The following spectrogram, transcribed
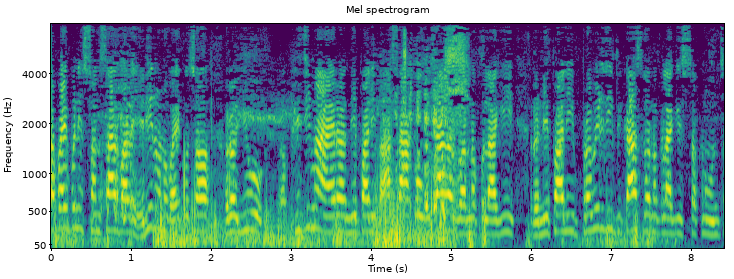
तपाईँ पनि संसारबाट हेरिरहनु भएको छ र यो फिजीमा आएर नेपाली भाषाको उजागर गर्नको लागि र नेपाली प्रविधि विकास गर्नको लागि सक्नुहुन्छ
